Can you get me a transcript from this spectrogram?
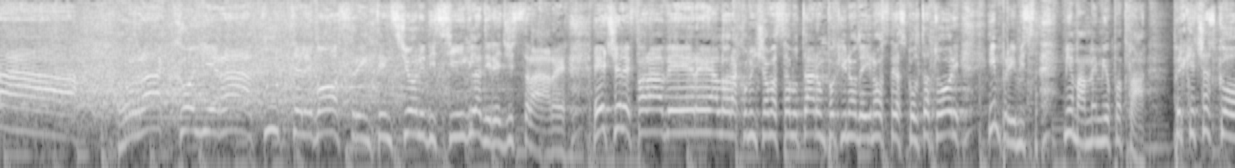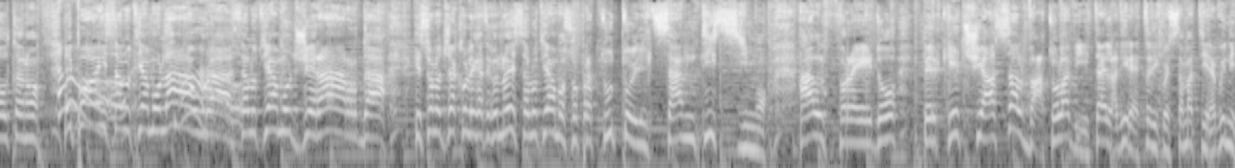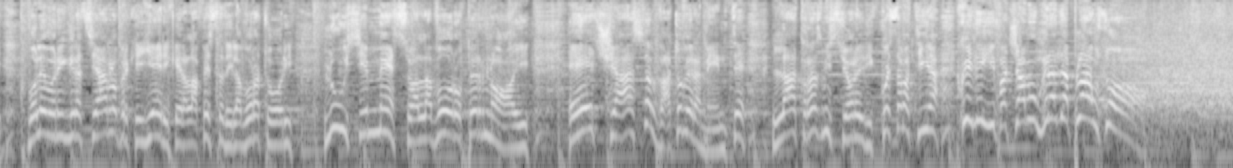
raccoglierà tutte le vostre intenzioni di sigla di registrare e ce le farà avere. Allora cominciamo a salutare un pochino dei nostri ascoltatori, in primis mia mamma e mio papà, perché ci ascoltano. e poi salutiamo Laura, salutiamo Gerarda, che sono già collegate con noi salutiamo soprattutto il santissimo Alfredo perché ci ha salvato la vita e la diretta di questa mattina. Quindi volevo ringraziarlo perché ieri che era la festa dei lavoratori, lui si è messo al lavoro per noi e ci ha salvato veramente la trasmissione di questa mattina. Quindi gli facciamo un grande applauso!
